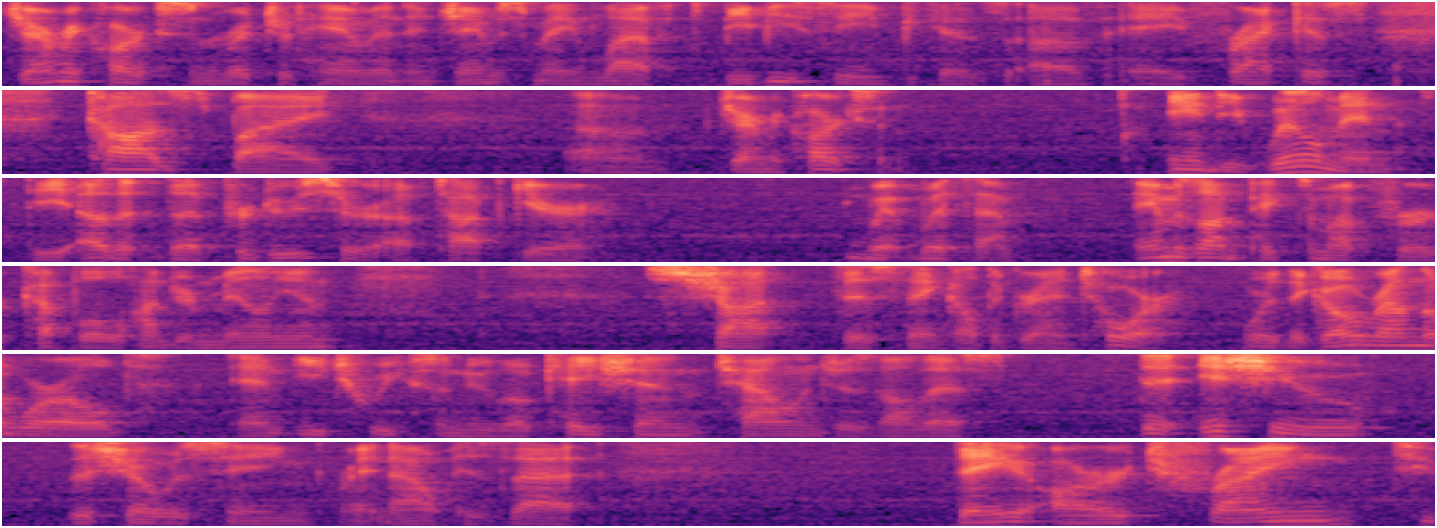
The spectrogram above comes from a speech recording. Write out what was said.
Jeremy Clarkson, Richard Hammond, and James May, left BBC because of a fracas caused by um, Jeremy Clarkson. Andy Wilman, the other the producer of Top Gear, went with them. Amazon picked him up for a couple hundred million. Shot this thing called the Grand Tour, where they go around the world, and each week's a new location, challenges, all this. The issue the show is seeing right now is that they are trying to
